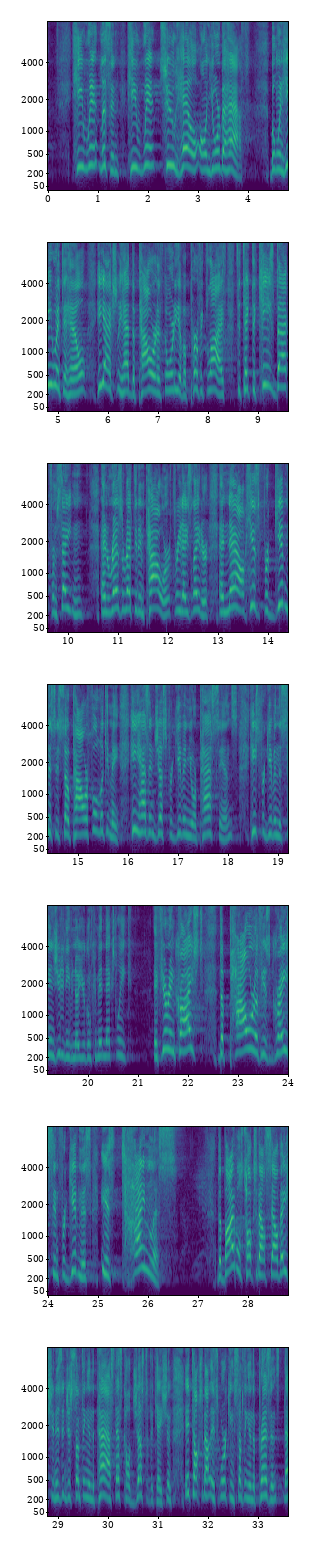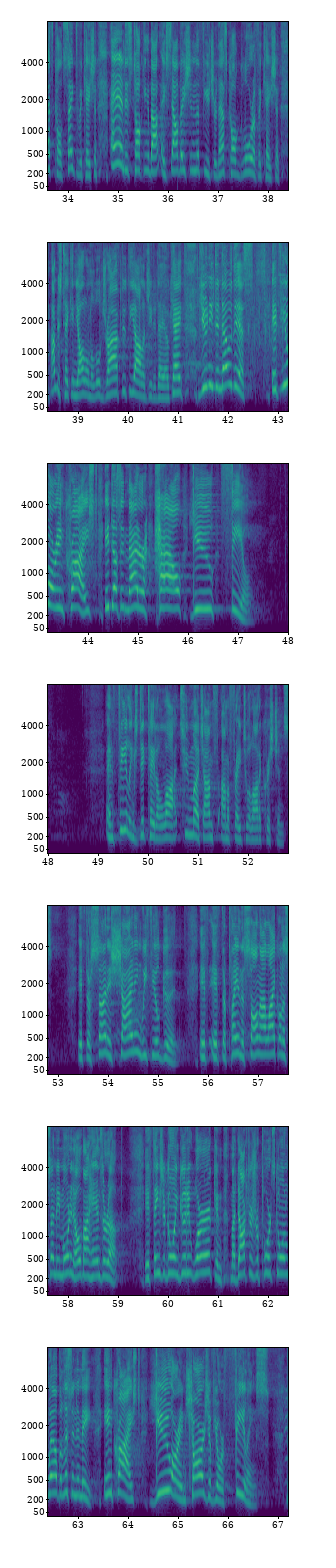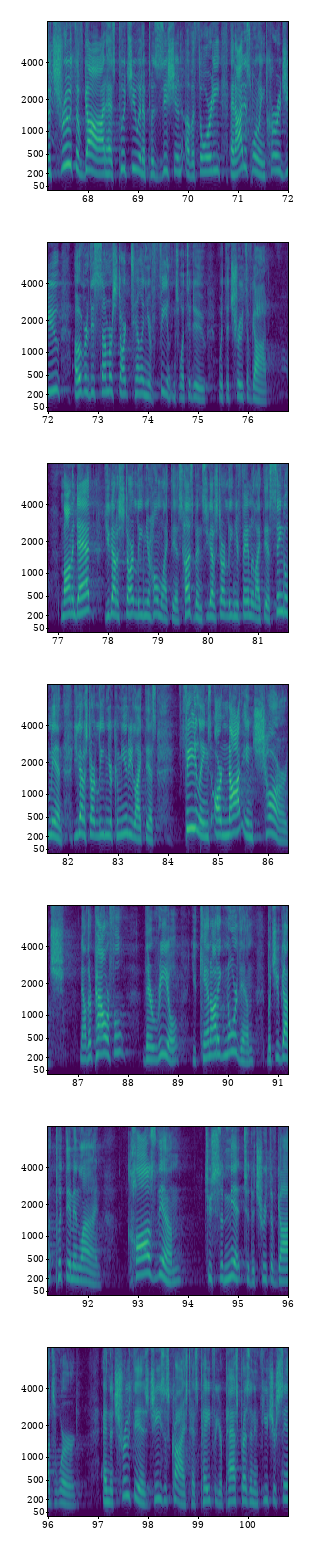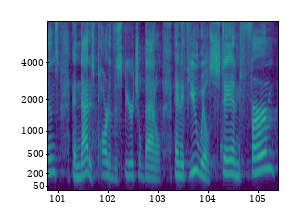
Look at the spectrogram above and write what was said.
He went, listen, he went to hell on your behalf. But when he went to hell, he actually had the power and authority of a perfect life to take the keys back from Satan and resurrected in power three days later. And now his forgiveness is so powerful. Look at me. He hasn't just forgiven your past sins, he's forgiven the sins you didn't even know you're going to commit next week. If you're in Christ, the power of his grace and forgiveness is timeless. The Bible talks about salvation isn't just something in the past, that's called justification. It talks about it's working something in the present, that's called sanctification. And it's talking about a salvation in the future, that's called glorification. I'm just taking y'all on a little drive through theology today, okay? You need to know this. If you are in Christ, it doesn't matter how you feel. And feelings dictate a lot, too much, I'm, I'm afraid, to a lot of Christians. If the sun is shining, we feel good. If, if they're playing the song I like on a Sunday morning, oh, my hands are up. If things are going good at work and my doctor's report's going well, but listen to me. In Christ, you are in charge of your feelings. The truth of God has put you in a position of authority, and I just want to encourage you over this summer, start telling your feelings what to do with the truth of God. Mom and dad, you got to start leading your home like this. Husbands, you got to start leading your family like this. Single men, you got to start leading your community like this. Feelings are not in charge. Now, they're powerful, they're real. You cannot ignore them, but you've got to put them in line. Cause them to submit to the truth of God's word. And the truth is, Jesus Christ has paid for your past, present, and future sins, and that is part of the spiritual battle. And if you will stand firm,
